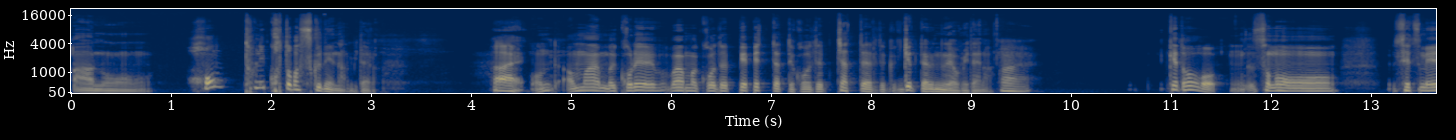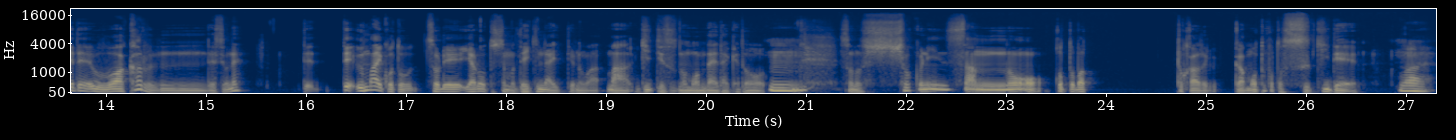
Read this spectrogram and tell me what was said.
あの、本当に言葉少ねえな、みたいな。はい。ほんであ、まあ、これは、まあ、こうで、ペペってやって、こうで、チャッてやると、ギュッてやるんだよ、みたいな。はい。けど、その、説明でわかるんですよね。で、で、うまいこと、それやろうとしてもできないっていうのは、まあ、技術の問題だけど、うん。その職人さんの言葉とかがもともと好きで、はい。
